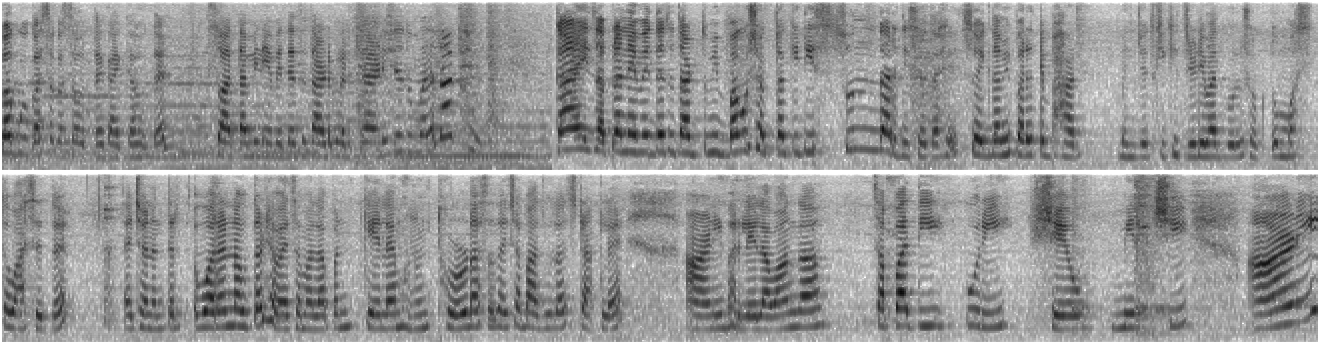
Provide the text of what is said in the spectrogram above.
बघू कसं कसं होतंय काय काय होतंय. सो आता मी नैवेद्याचं ताट भरते आणि ते तुम्हाला दाखवते. काहीच आपलं नैवेद्याचं ताट तुम्ही बघू शकता किती सुंदर दिसत आहे. सो एकदा मी परत ते भात म्हणजेच की खिचडी भात बोलू शकतो. मस्त वास येतोय. त्याच्यानंतर वरण नव्हतं ठेवायचं मला पण केलं आहे म्हणून थोडंसं त्याच्या बाजूलाच टाकलं आहे आणि भरलेला वांगा चपाती पुरी शेव मिरची आणि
